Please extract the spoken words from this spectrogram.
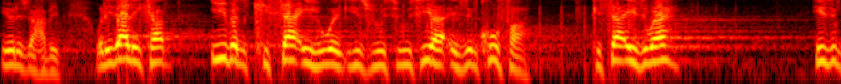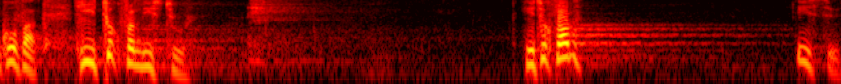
Yunus ibn Habib. ولذلك even Kisa'i who is, who's here is in Kufa. Kisa'i is where? He's in Kufa. He took from these two. He took from these two.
